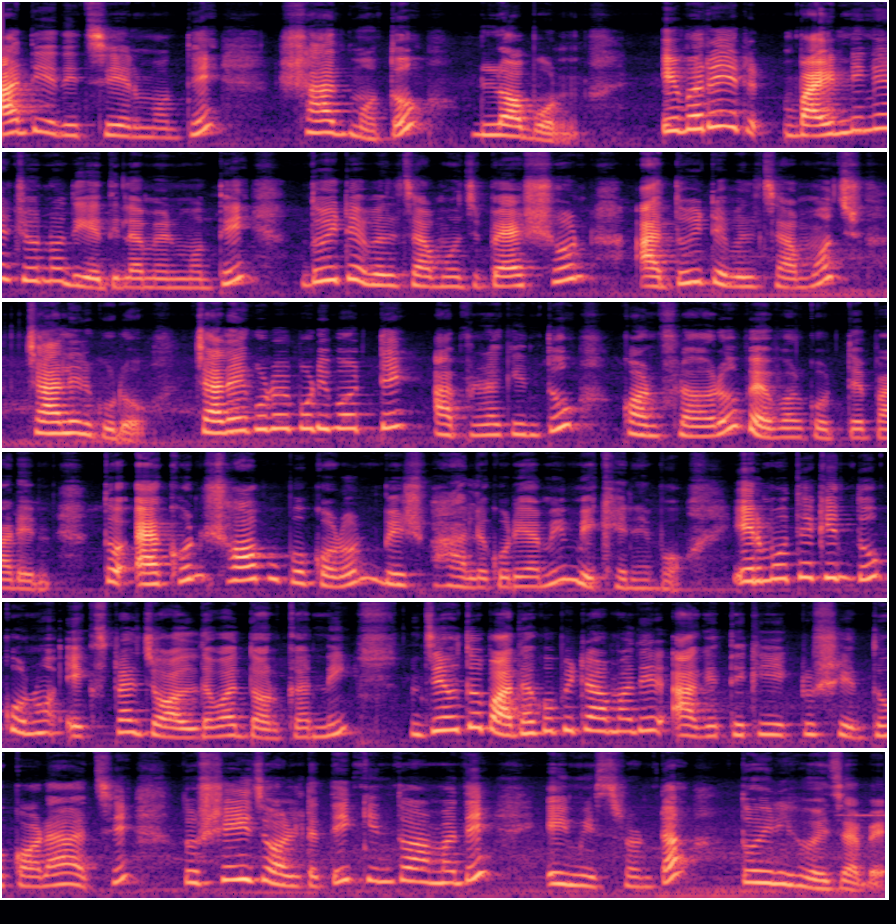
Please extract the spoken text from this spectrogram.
আর দিয়ে দিচ্ছি এর মধ্যে স্বাদ মতো লবণ। এবারে বাইন্ডিংয়ের জন্য দিয়ে দিলাম এর মধ্যে দুই টেবিল চামচ বেসন আর দুই টেবিল চামচ চালের গুঁড়ো। চালের গুঁড়োর পরিবর্তে আপনারা কিন্তু কর্নফ্লাওয়ারও ব্যবহার করতে পারেন। তো এখন সব উপকরণ বেশ ভালো করে আমি মেখে নেব। এর মধ্যে কিন্তু কোনো এক্সট্রা জল দেওয়ার দরকার নেই। যেহেতু বাঁধাকপিটা আমাদের আগে থেকে একটু সেদ্ধ করা আছে, তো সেই জলটাতেই কিন্তু আমাদের এই মিশ্রণটা তৈরি হয়ে যাবে।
